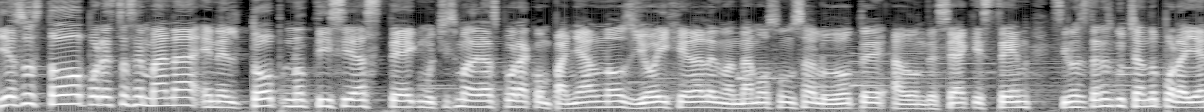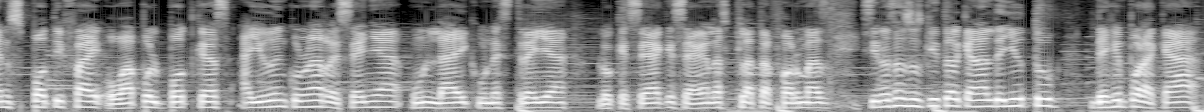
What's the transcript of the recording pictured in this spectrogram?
Y eso es todo por esta semana en el Top Noticias Tech. Muchísimas gracias por acompañarnos. Yo y Jera les mandamos un saludote a donde sea que estén. Si nos están escuchando por allá en Spotify o Apple Podcast, ayuden con una reseña, un like, una estrella, lo que sea que se haga en las plataformas. Si no se han suscrito al canal de YouTube, dejen por acá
